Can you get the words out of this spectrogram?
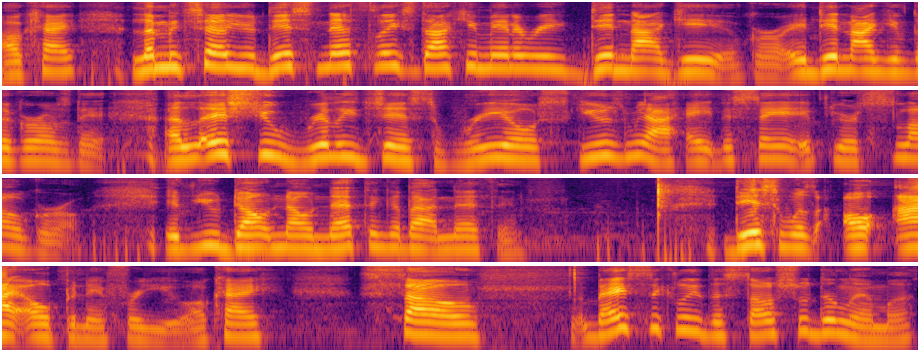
okay? Let me tell you this netflix documentary did not give girl. It did not give the girls that. Unless you really just real excuse me i hate to say it if you're slow girl. If you don't know nothing about nothing this was eye opening for you okay? So basically the social dilemma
